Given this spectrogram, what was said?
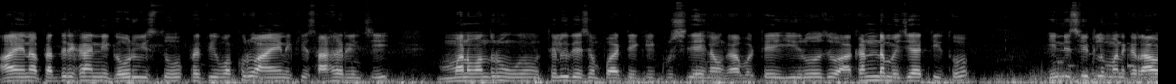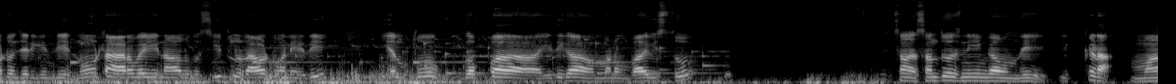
ఆయన పెద్దరికాన్ని గౌరవిస్తూ ప్రతి ఒక్కరూ ఆయనకి సహకరించి మనమందరం తెలుగుదేశం పార్టీకి కృషి చేసినాం కాబట్టి ఈరోజు అఖండ మెజార్టీతో ఇన్ని సీట్లు మనకి రావటం జరిగింది. నూట అరవై నాలుగు సీట్లు రావటం అనేది ఎంతో గొప్ప ఇదిగా మనం భావిస్తూ స- సంతోషనీయంగా ఉంది. ఇక్కడ మా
